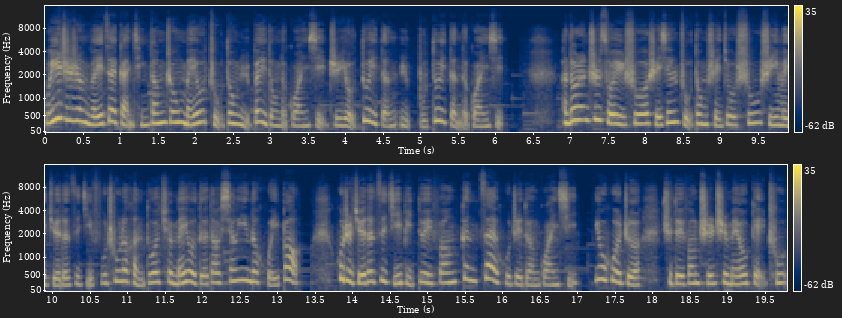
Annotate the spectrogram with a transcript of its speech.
我一直认为，在感情当中，没有主动与被动的关系，只有对等与不对等的关系。很多人之所以说谁先主动谁就输，是因为觉得自己付出了很多，却没有得到相应的回报，或者觉得自己比对方更在乎这段关系，又或者是对方迟迟没有给出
